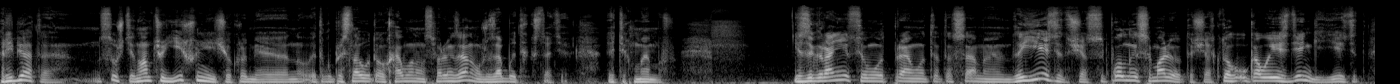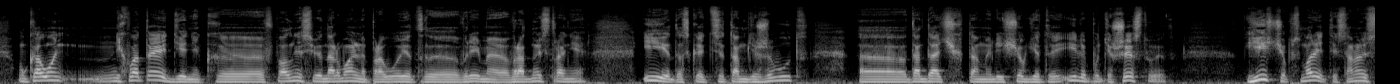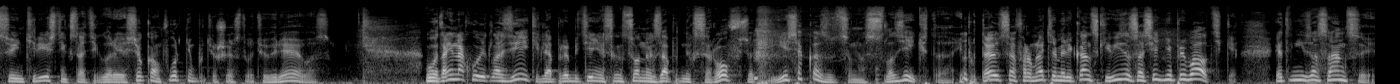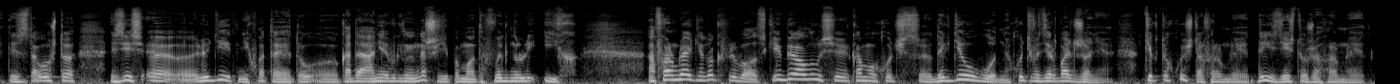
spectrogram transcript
Ребята, ну, слушайте, нам что, есть что ничего, кроме э, ну, этого пресловутого хамона с пармезаном, уже забытых, кстати, этих мемов. И за границу вот прям вот это самое... Да ездят сейчас, полные самолеты сейчас. Кто, у кого есть деньги, ездит. У кого не хватает денег, э, вполне себе нормально проводит э, время в родной стране. И, так сказать, там, где живут, э, на дачах там или еще где-то, или путешествуют. Есть что посмотреть, и становится все интереснее, кстати говоря, и все комфортнее путешествовать, уверяю вас. Вот, они находят лазейки для приобретения санкционных западных сыров. Все-таки есть, оказывается, у нас лазейки-то. И пытаются оформлять американские визы в соседней Прибалтике. Это не из-за санкций. Это из-за того, что здесь э, людей не хватает. Э, Когда они выгнали наших дипломатов, выгнали их. Оформляют не только в Прибалтике, и в Беларуси, кому хочется, да и где угодно, хоть в Азербайджане. Те, кто хочет, оформляет, да и здесь тоже оформляет.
